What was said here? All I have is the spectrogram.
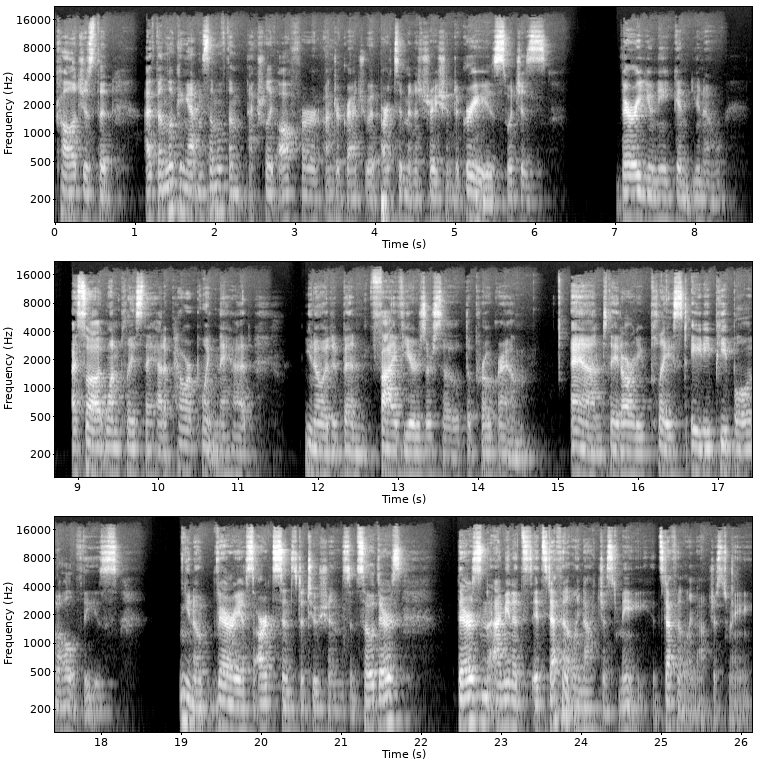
colleges that I've been looking at, and some of them actually offer undergraduate arts administration degrees, which is very unique. And you know, I saw at one place they had a PowerPoint, and they had, you know, it had been five years or so the program, and they'd already placed eighty people at all of these, you know, various arts institutions, and so there's. There's, i mean, it's it's definitely not just me. It's definitely not just me.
